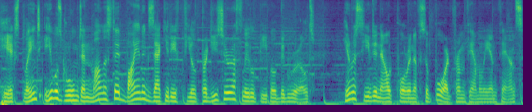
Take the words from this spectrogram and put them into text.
He explained he was groomed and molested by an executive field producer of Little People Big World. He received an outpouring of support from family and fans.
